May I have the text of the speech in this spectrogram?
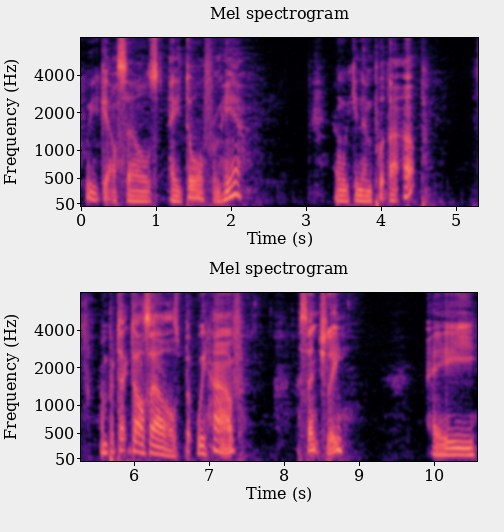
If we get ourselves a door from here, and we can then put that up and protect ourselves. But we have essentially a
